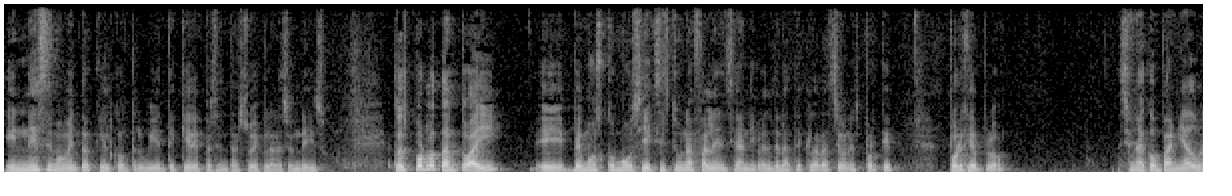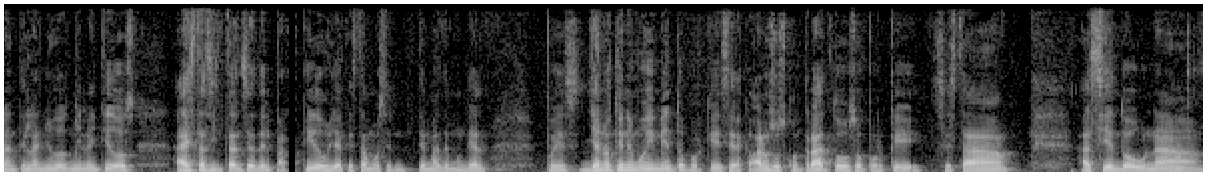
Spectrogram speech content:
en ese momento que el contribuyente quiere presentar su declaración de ISO. Entonces, por lo tanto, ahí eh, vemos cómo sí existe una falencia a nivel de las declaraciones porque, por ejemplo, si una compañía durante el año 2022 a estas instancias del partido, ya que estamos en temas de mundial, pues ya no tiene movimiento porque se acabaron sus contratos o porque se está haciendo una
